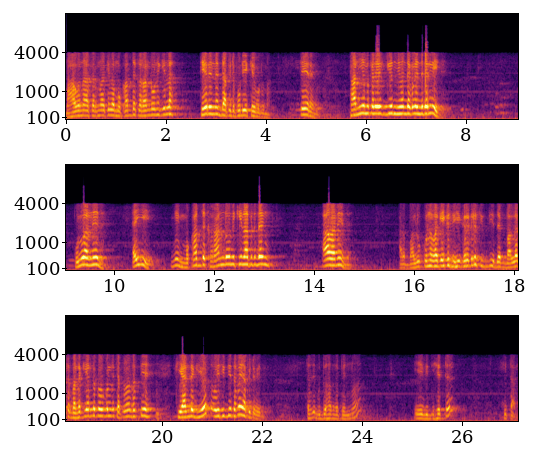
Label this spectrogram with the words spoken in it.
භාවනා කරනවා කියලා මොකද්ද කරන්න ඕනේ කියලා තේරෙන්නේ නැද්ද අපිට පොඩි එක්කෙනෙකුට උනා? තේරෙනවා. තනියම කලේ ගියොත් නිවන් දැකලා ඉන්න බැරි වෙයිද? පුළුවන් නේද? ඇයි මේ මොකද්ද කරන්න ඕනේ කියලා අපිට දැන් ආව නේද? අර බලුකුණ වගේ එක සිහි කර කර සිද්ධිය දැන් බල්ලට බල කියන්නකෝ ඔයගොල්ලෝ චතුරාර්ය සත්‍ය කියන්න ගියොත් ওই සිද්ධිය තමයි අපිට වෙන්නේ. ඊට පස්සේ බුදුහාමර පෙන්නවා ඒ විදිහට හිතන්න.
